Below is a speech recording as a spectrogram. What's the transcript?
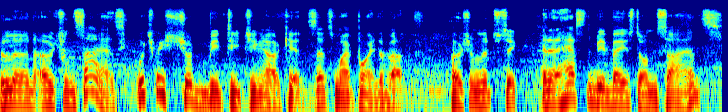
learn ocean science, which we should be teaching our kids. That's my point about ocean literacy. And it has to be based on science.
